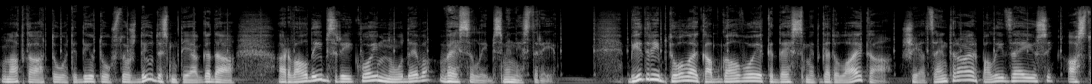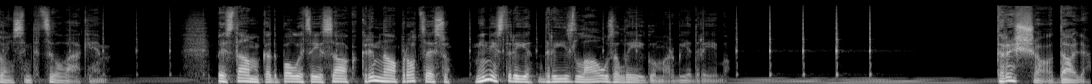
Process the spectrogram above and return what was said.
un atkārtoti 2020. gadā ar valdības rīkojumu nodeva Veselības ministrija. Biedrība tolaik apgalvoja, ka desmit gadu laikā šajā centrā ir palīdzējusi 800 cilvēkiem. Pēc tam, kad policija sāka kriminālu procesu, ministrija drīz lauza līgumu ar biedrību. Trešā daļa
